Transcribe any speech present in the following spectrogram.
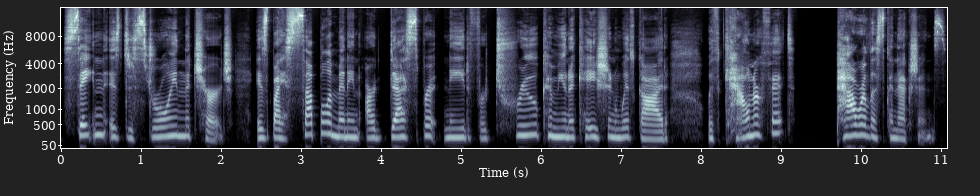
Satan is destroying the church is by supplementing our desperate need for true communication with God with counterfeit, powerless connections.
